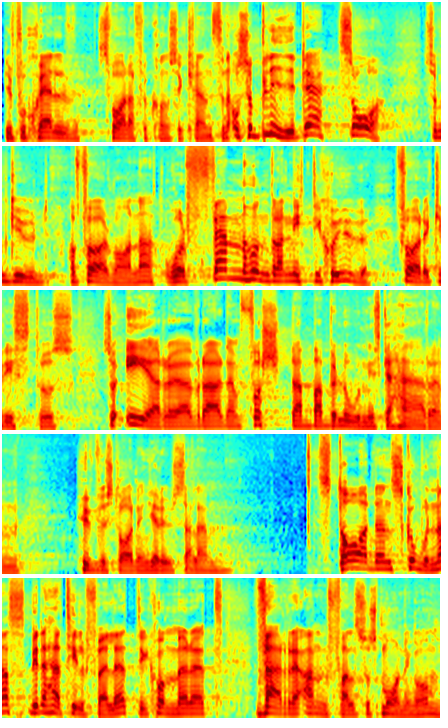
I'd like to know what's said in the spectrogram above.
Du får själv svara för konsekvenserna. Och så blir det så som Gud har förvarnat. År 597 före Kristus så erövrar den första babyloniska hären huvudstaden Jerusalem. Staden skonas vid det här tillfället. Det kommer ett värre anfall så småningom.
